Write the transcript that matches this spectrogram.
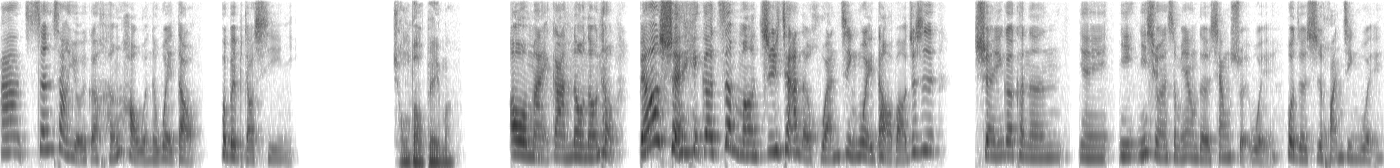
他身上有一个很好闻的味道，会不会比较吸引你？熊宝贝吗？Oh my god! No, no, no! 不要选一个这么居家的环境味道，好不好？就是选一个可能你你你喜欢什么样的香水味，或者是环境味？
